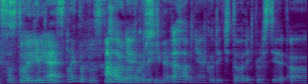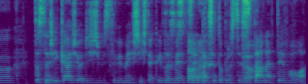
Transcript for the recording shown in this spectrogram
co si to lidi je? myslej, to prostě A jako hlavně na to jako, přijde. teď, hlavně jako teď to, teď prostě uh, to se říká, že když si vymýšlíš takovýhle věci, stane. tak se to prostě Jo. stane, ty vole.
